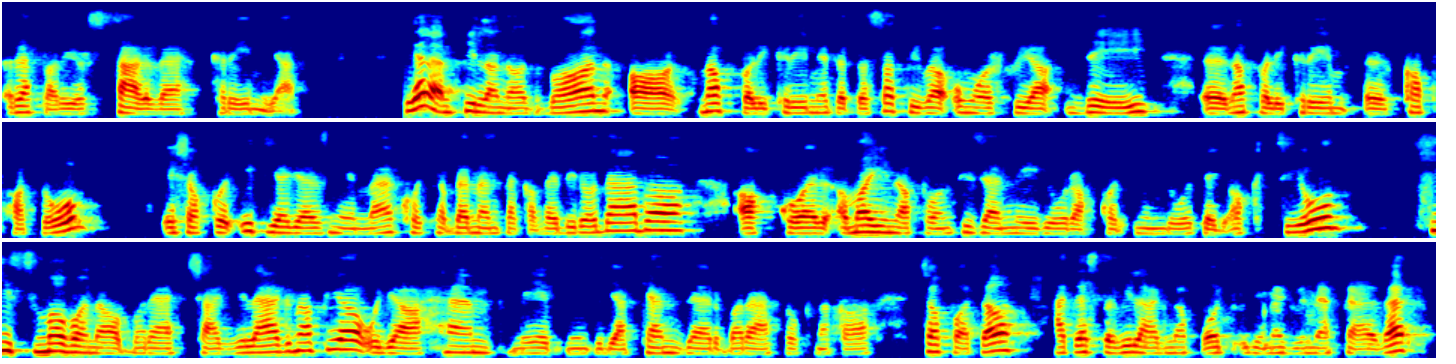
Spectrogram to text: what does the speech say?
Reparir Salve krémje. Jelen pillanatban a nappali krémje, tehát a Sativa Omorphia Day nappali krém kapható, és akkor itt jegyezném meg, hogyha bementek a webirodába, akkor a mai napon 14 órakor indult egy akció, hisz ma van a barátság világnapja, ugye a hemp, mint ugye a kender barátoknak a csapata, hát ezt a világnapot ugye megünnepelve,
